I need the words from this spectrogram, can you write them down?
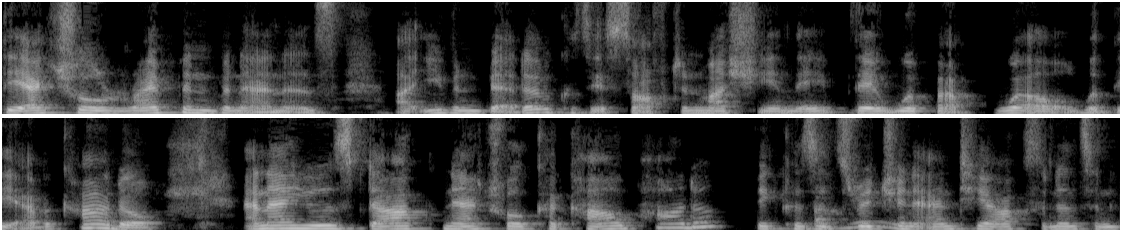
The actual ripened bananas are even better because they're soft and mushy and they they whip up well with the avocado. And i use dark natural cacao powder because it's oh. rich in oh. antioxidants and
